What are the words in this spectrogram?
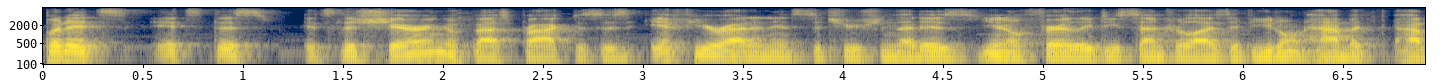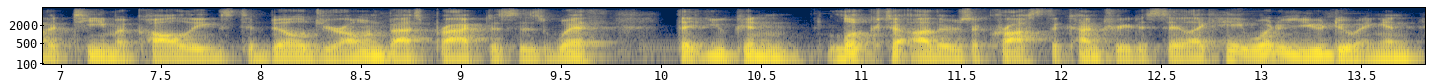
But it's it's this it's this sharing of best practices. If you're at an institution that is you know fairly decentralized, if you don't have a have a team of colleagues to build your own best practices with, that you can look to others across the country to say like hey what are you doing and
